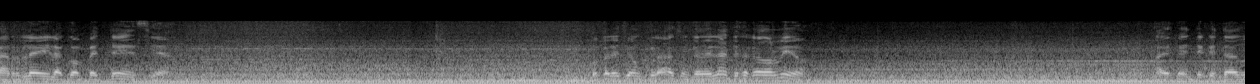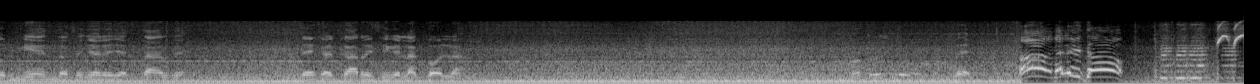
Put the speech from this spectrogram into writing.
Carley, la competencia. Porque le echa un que adelante se queda dormido. Hay gente que está durmiendo, señores, ya es tarde. Deja el carro y sigue la cola. ¡Ah, Benito!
